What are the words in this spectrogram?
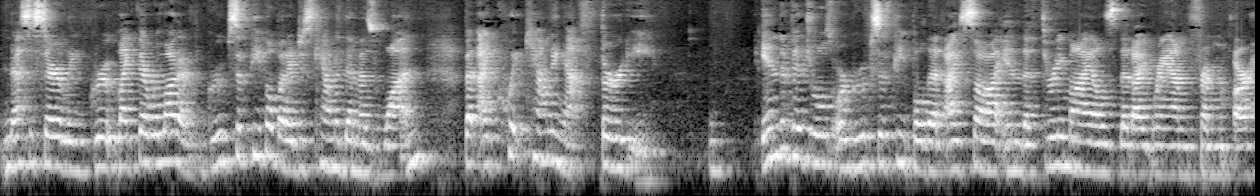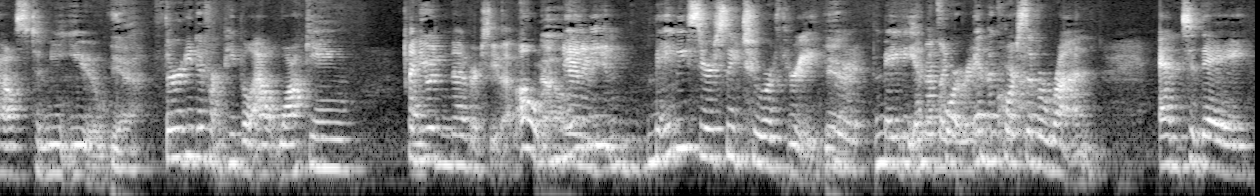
necessarily group like there were a lot of groups of people, but I just counted them as one. But I quit counting at 30 individuals or groups of people that I saw in the three miles that I ran from our house to meet you. Yeah. 30 different people out walking. And you would never see that. Oh, No. You know I maybe, mean? maybe seriously two or three Yeah. Right. maybe in the That's like cour- in the course yeah. of a run. And today,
